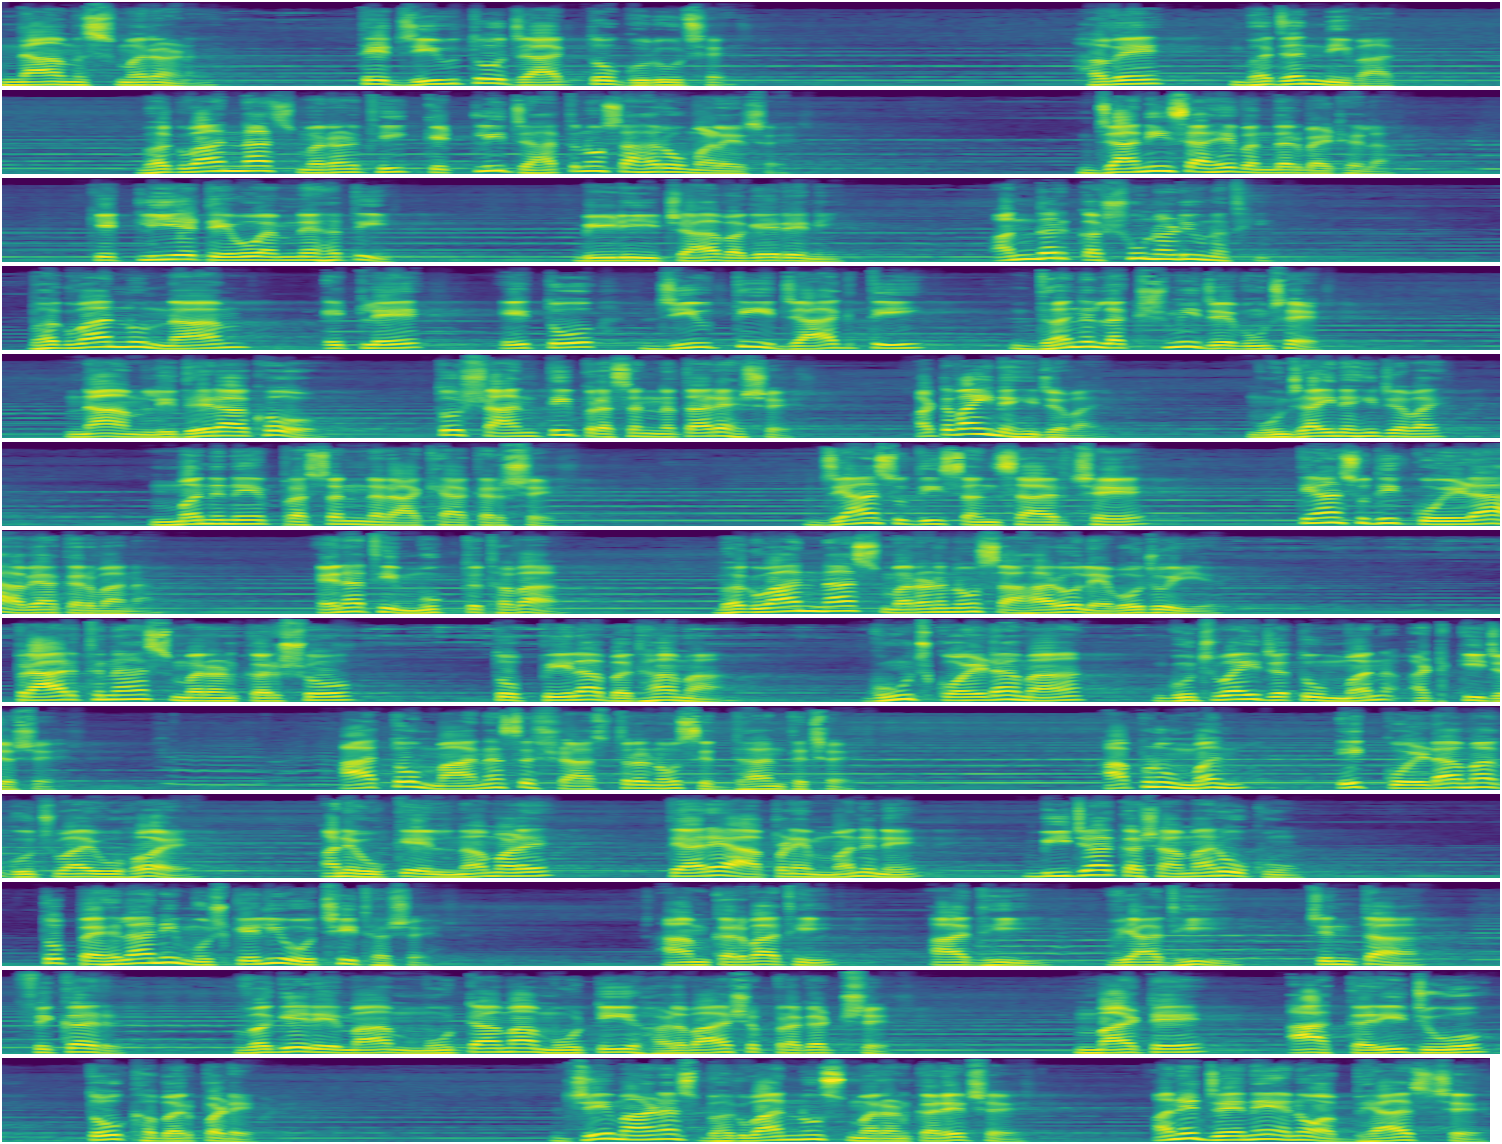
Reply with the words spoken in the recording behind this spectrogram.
નામ સ્મરણ. તે જીવતો જાગતો ગુરુ છે. હવે ભજનની વાત. ભગવાનના સ્મરણથી કેટલી જાતનો સહારો મળે છે. જાની સાહેબ અંદર બેઠેલા. કેટલીય ટેવો એમને હતી. બીડી, ચા વગેરેની. અંદર કશું નડ્યું નથી. ભગવાનનું નામ એટલે એ તો જીવતી, જાગતી ધનલક્ષ્મી જેવું છે. નામ લીધે રાખો, તો શાંતિ પ્રસન્નતા રહેશે. અટવાઈ નહીં જવાય, મૂંઝાઈ નહીં જવાય. મનને પ્રસન્ન રાખ્યા કરશે. જ્યાં સુધી સંસાર છે, ત્યાં સુધી કોયડા આવ્યા કરવાના. એનાથી મુક્ત થવા ભગવાનના સ્મરણનો સહારો લેવો જોઈએ. પ્રાર્થના સ્મરણ કરશો, તો પેલા બધામાં ગૂંચ કોયડામાં ગૂંચવાઈ જતું મન અટકી જશે. આ તો માનસ શાસ્ત્રનો સિદ્ધાંત છે. આપણું મન એક કોયડામાં ગૂંચવાયું હોય અને ઉકેલ ન મળે, ત્યારે આપણે મનને બીજા કશામાં રોકવું. તો પહેલાંની મુશ્કેલી ઓછી થશે. આમ કરવાથી આધિ, વ્યાધિ, ચિંતા, ફિકર વગેરેમાં મોટામાં મોટી હળવાશ પ્રગટશે. માટે આ કરી જુઓ તો ખબર પડે. જે માણસ ભગવાનનું સ્મરણ કરે છે અને જેને એનો અભ્યાસ છે,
